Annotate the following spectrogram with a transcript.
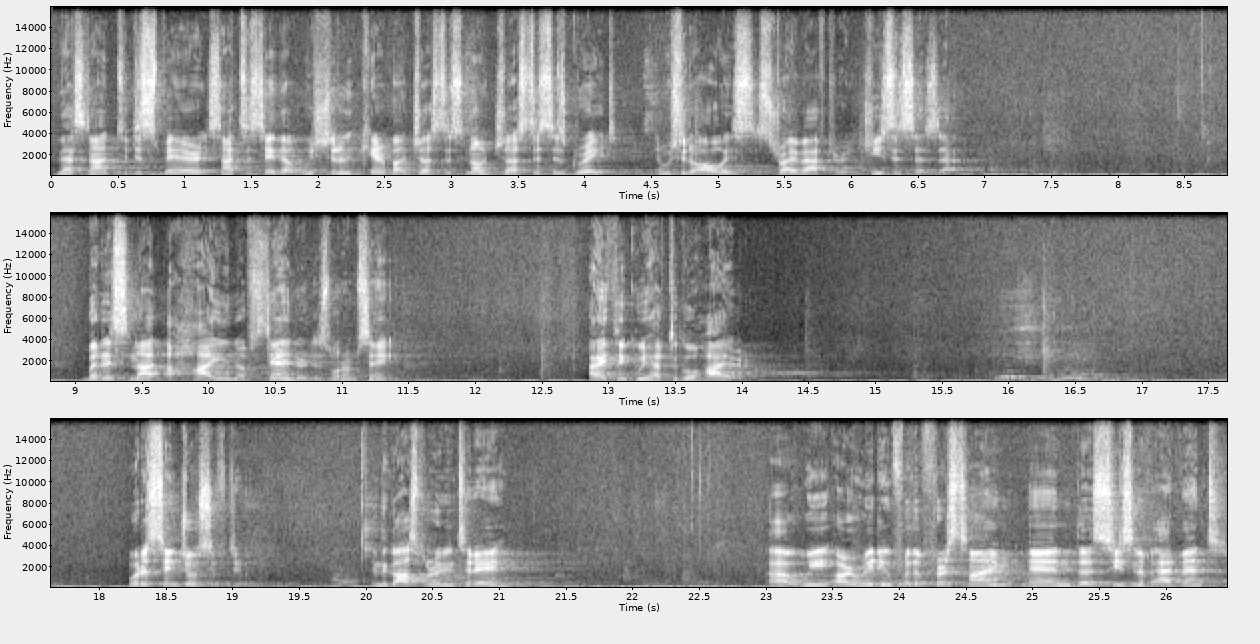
And that's not to despair, it's not to say that we shouldn't care about justice. No, justice is great, and we should always strive after it. Jesus says that. But it's not a high enough standard, is what I'm saying. I think we have to go higher. What does St. Joseph do? In the Gospel reading today, uh, we are reading for the first time in the season of Advent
